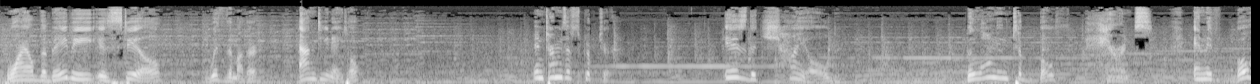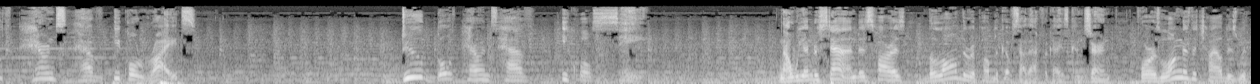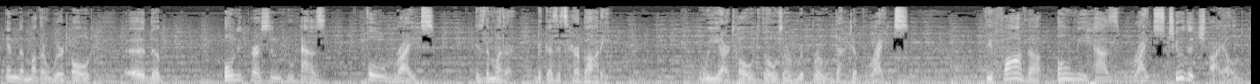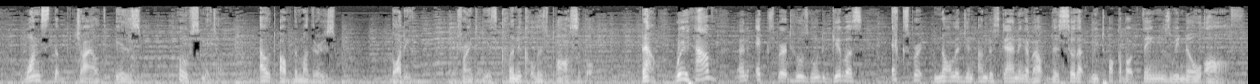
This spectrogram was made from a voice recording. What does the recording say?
While the baby is still with the mother, antenatal, in terms of scripture, is the child belonging to both parents? And if both parents have equal rights, do both parents have equal say? Now, we understand as far as the law of the Republic of South Africa is concerned, for as long as the child is within the mother, we're told uh, the only person who has full rights is the mother because it's her body. We are told those are reproductive rights. The father only has rights to the child once the child is postnatal, out of the mother's body trying to be as clinical as possible. Now, we have an expert who's going to give us expert knowledge and understanding about this so that we talk about things we know of.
